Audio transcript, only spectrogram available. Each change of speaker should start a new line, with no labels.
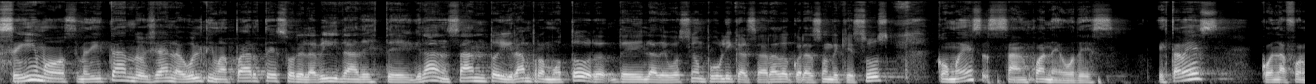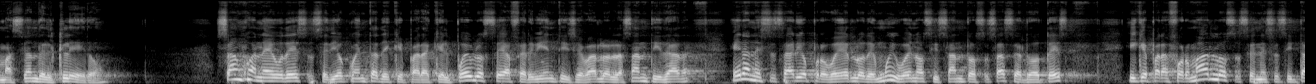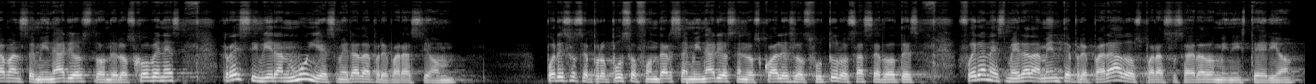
Seguimos meditando ya en la última parte sobre la vida de este gran santo y gran promotor de la devoción pública al Sagrado Corazón de Jesús, como es San Juan Eudes. Esta vez con la formación del clero. San Juan Eudes se dio cuenta de que para que el pueblo sea ferviente y llevarlo a la santidad, era necesario proveerlo de muy buenos y santos sacerdotes y que para formarlos se necesitaban seminarios donde los jóvenes recibieran muy esmerada preparación. Por eso se propuso fundar seminarios en los cuales los futuros sacerdotes fueran esmeradamente preparados para su sagrado ministerio.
